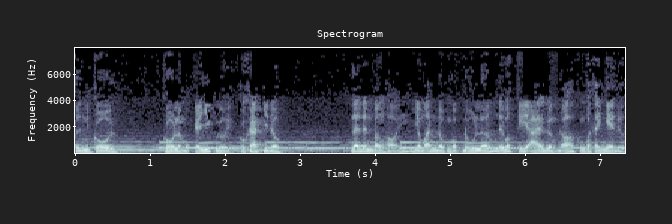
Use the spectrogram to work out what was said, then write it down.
Tình cô, cô là một kẻ giết người, có khác gì đâu. Lenin bận hỏi, giọng anh đột ngột đủ lớn để bất kỳ ai ở gần đó cũng có thể nghe được.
